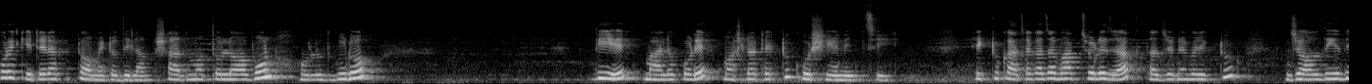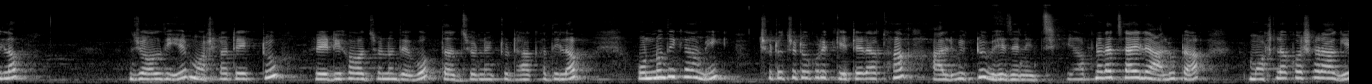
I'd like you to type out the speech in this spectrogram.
করে কেটে রাখা টমেটো দিলাম। স্বাদ মতো লবণ, হলুদ গুঁড়ো দিয়ে ভালো করে মশলাটা একটু কষিয়ে নিচ্ছি। একটু কাঁচা কাঁচা ভাব চলে যাক, তার জন্য এবার একটু জল দিয়ে দিলাম। জল দিয়ে মশলাটা একটু রেডি হওয়ার জন্য দেব, তার জন্য একটু ঢাকা দিলাম। অন্যদিকে আমি ছোট ছোট করে কেটে রাখা আলু একটু ভেজে নিচ্ছি। আপনারা চাইলে আলুটা মশলা কষার আগে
